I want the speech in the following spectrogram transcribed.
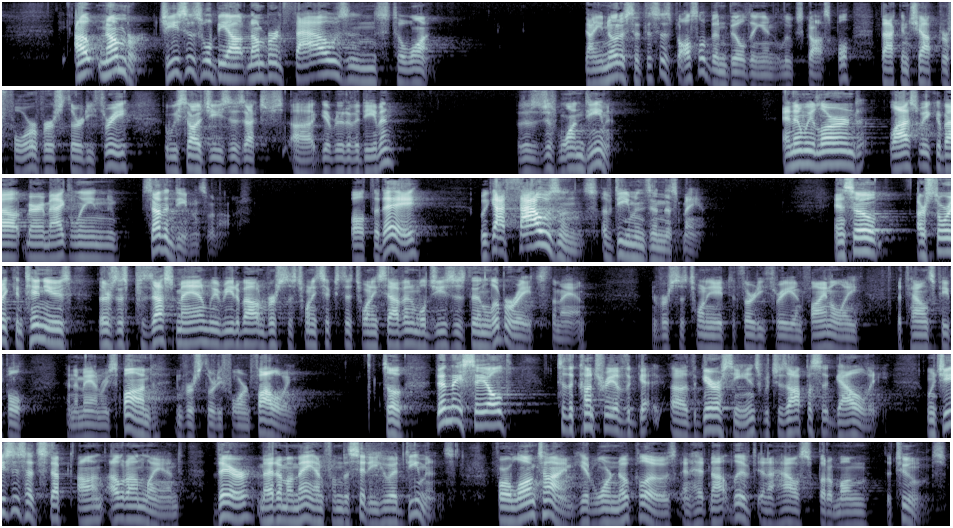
outnumbered. Jesus will be outnumbered thousands to one. Now, you notice that this has also been building in Luke's gospel. Back in chapter 4, verse 33, we saw Jesus uh, get rid of a demon, but there's just one demon. And then we learned last week about Mary Magdalene, seven demons went off. Well, today, we got thousands of demons in this man. And so our story continues. There's this possessed man we read about in verses 26 to 27. Well, Jesus then liberates the man in verses 28 to 33. And finally, the townspeople and the man respond in verse 34 and following. So then they sailed to the country of the, uh, the Gerasenes, which is opposite Galilee. When Jesus had stepped on, out on land, there met him a man from the city who had demons. For a long time he had worn no clothes and had not lived in a house but among the tombs.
